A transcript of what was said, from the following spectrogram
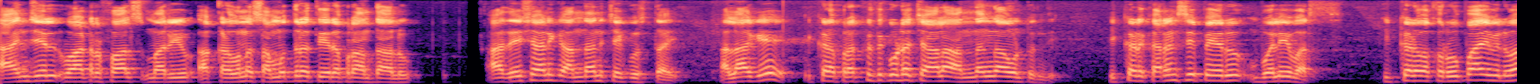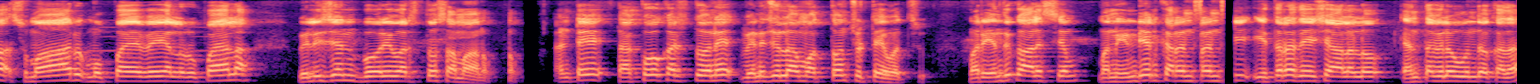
ఆంజెల్ వాటర్ ఫాల్స్ మరియు అక్కడ ఉన్న సముద్ర తీర ప్రాంతాలు ఆ దేశానికి అందాన్ని చేకూరుస్తాయి. అలాగే ఇక్కడ ప్రకృతి కూడా చాలా అందంగా ఉంటుంది. ఇక్కడ కరెన్సీ పేరు బొలీవర్స్. ఇక్కడ ఒక రూపాయి విలువ సుమారు ముప్పై వేల రూపాయల వెలిజన్ బోలివర్స్తో సమానం. అంటే తక్కువ ఖర్చుతోనే వెనిజులా మొత్తం చుట్టేయవచ్చు. మరి ఎందుకు ఆలస్యం? మన ఇండియన్ కరెన్సీ ఇతర దేశాలలో ఎంత విలువ ఉందో కదా?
